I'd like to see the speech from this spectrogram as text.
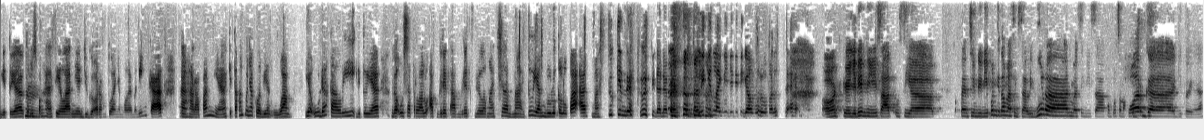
gitu ya, terus hmm. penghasilannya juga orang tuanya mulai meningkat, nah harapannya kita kan punya kelebihan uang, ya udah kali gitu ya. Nggak usah terlalu upgrade upgrade segala macam. Nah itu yang dulu kelupaan. Masukin deh tuh si dana pensiun. Balikin lagi jadi 30 persen. Oke jadi di saat usia pensiun dini pun kita masih bisa liburan masih bisa kumpul sama keluarga gitu ya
